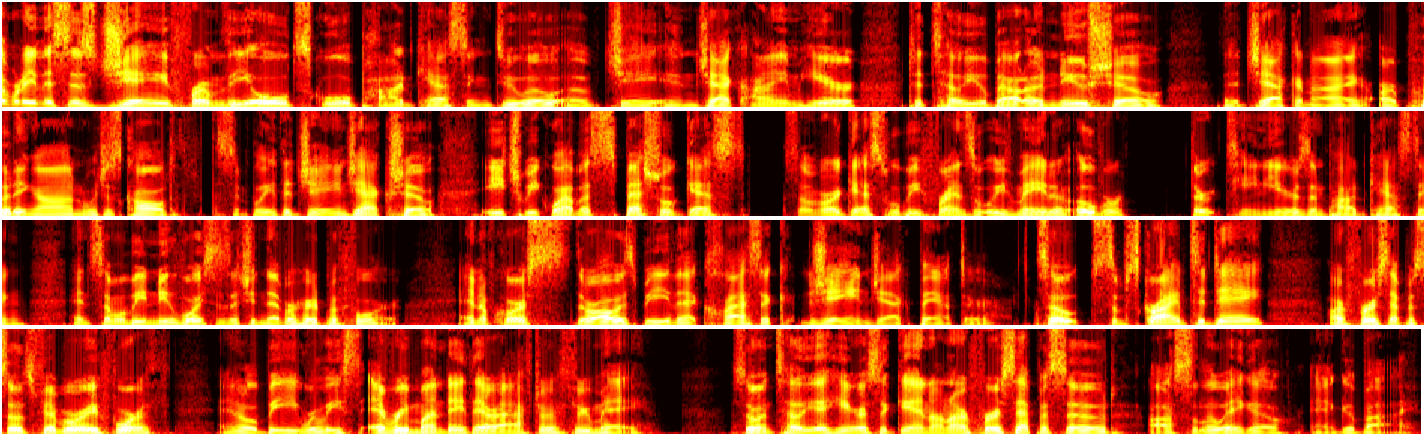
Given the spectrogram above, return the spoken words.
everybody, this is Jay from the old school podcasting duo of Jay and Jack. I am here to tell you about a new show that Jack and I are putting on, which is called simply The Jay and Jack Show. Each week we'll have a special guest. Some of our guests will be friends that we've made over 13 years in podcasting, and some will be new voices that you never heard before. And of course, there'll always be that classic Jay and Jack banter. So subscribe today. Our first episode's February 4th and it will be released every Monday thereafter through May. So until you hear us again on our first episode, hasta luego and goodbye.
